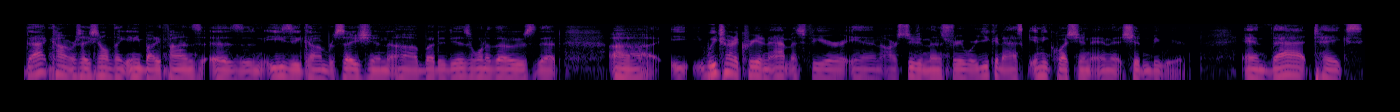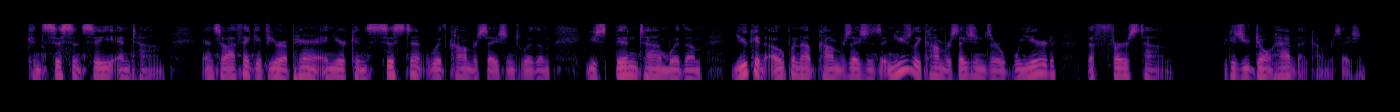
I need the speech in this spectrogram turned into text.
that conversation I don't think anybody finds as an easy conversation, uh, but it is one of those that uh, we try to create an atmosphere in our student ministry where you can ask any question and it shouldn't be weird. And that takes consistency and time. And so I think if you're a parent and you're consistent with conversations with them, you spend time with them, you can open up conversations. And usually conversations are weird the first time because you don't have that conversation.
